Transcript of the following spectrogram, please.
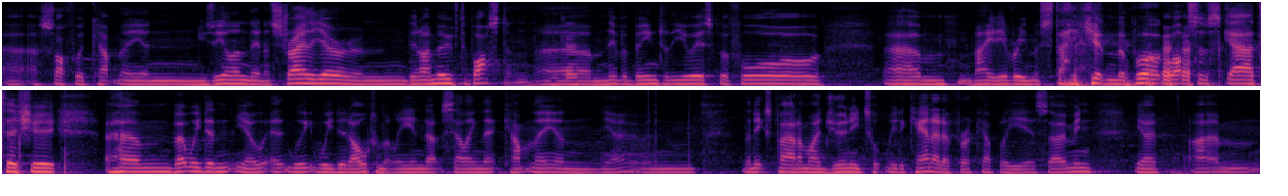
a software company in New Zealand and Australia, and then I moved to Boston. Okay. Um, never been to the US before. Um, made every mistake in the book, lots of scar tissue, um, but we didn't. You know, we, we did ultimately end up selling that company, and you know, and the next part of my journey took me to Canada for a couple of years. So I mean, you know, I'm,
